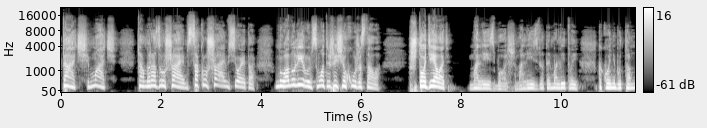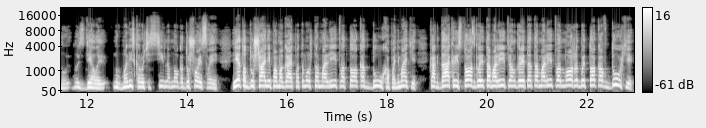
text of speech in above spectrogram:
Тач, матч. Там разрушаем, сокрушаем все это. Ну, аннулируем, смотришь, еще хуже стало. Что делать? Молись больше, молись этой молитвой какой-нибудь там, ну, ну сделай, ну молись, короче, сильно много душой своей. И эта душа не помогает, потому что молитва только духа, понимаете? Когда Христос говорит о молитве, Он говорит, эта молитва может быть только в духе.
